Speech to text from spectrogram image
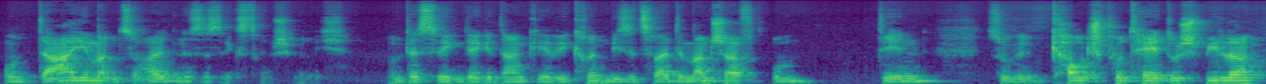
Und da jemanden zu halten, ist es extrem schwierig. Und deswegen der Gedanke, wir gründen diese zweite Mannschaft, um den so Couch-Potato-Spieler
